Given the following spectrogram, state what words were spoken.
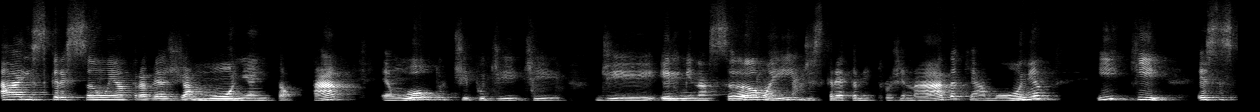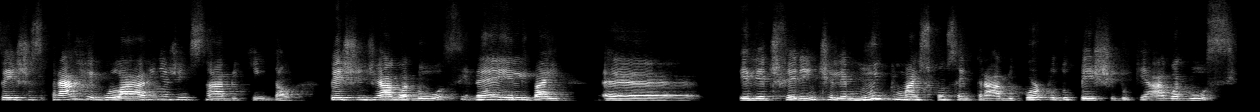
a excreção é através de amônia, então, tá? é um outro tipo de, de, de eliminação aí, discreta nitrogenada, que é a amônia, e que esses peixes, para regularem, a gente sabe que, então, peixe de água doce, né, ele vai... É, ele é diferente, ele é muito mais concentrado, o corpo do peixe, do que a água doce.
